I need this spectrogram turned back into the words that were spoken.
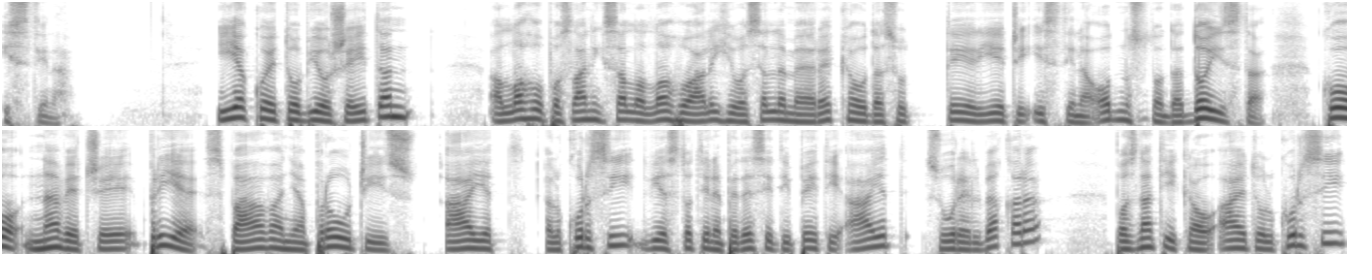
istina. Iako je to bio šeitan, Allahu poslanik sallallahu alihi wasallam je rekao da su te riječi istina, odnosno da doista ko naveče prije spavanja prouči ajet Al-Kursi, 255. ajet sure Al-Baqara, poznati kao ajetul Kursi,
